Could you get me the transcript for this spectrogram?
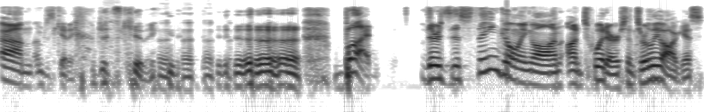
Um, I'm just kidding. I'm just kidding. but there's this thing going on on Twitter since early August,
